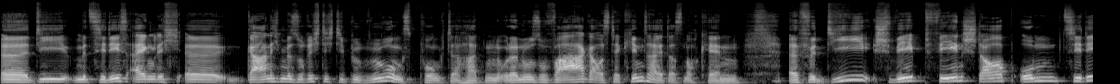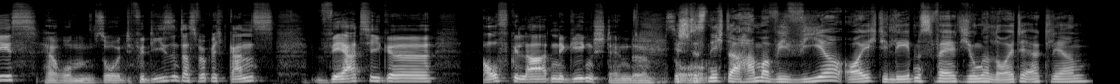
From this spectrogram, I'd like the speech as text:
äh, die mit CDs eigentlich äh, gar nicht mehr so richtig die Berührungspunkte hatten oder nur so vage aus der Kindheit das noch kennen, äh, für die schwebt Feenstaub um CDs herum. So, für die sind das wirklich ganz wertige aufgeladene Gegenstände. So. Ist das nicht der Hammer, wie wir euch die Lebenswelt junger Leute erklären?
